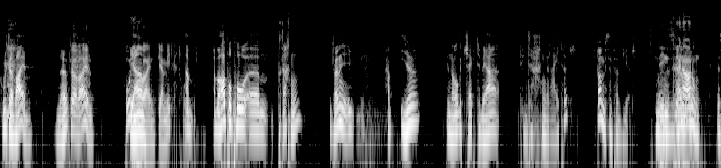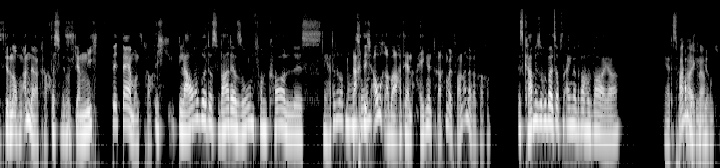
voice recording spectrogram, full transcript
Guter Wein. Ne? Guter Wein. Honigwein, ja, die haben Met getrunken. Aber, aber apropos ähm, Drachen, ich weiß nicht, habt ihr genau gecheckt, wer den Drachen reitet? Ich war ein bisschen verwirrt. Nee, keine ja Ahnung. Auch, es ist ja dann auch ein anderer Drache. Das es ist ja nicht der Dämonsdrache. Ich glaube, das war der Sohn von Corlys. Nee, hat er überhaupt noch einen Dachte Sohn? ich auch, aber hat er einen eigenen Drachen? Weil es war ein anderer Drache. Es kam mir so rüber, als ob es ein eigener Drache war, ja. Ja, das war ein Komplett eigener. Verwirrend.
